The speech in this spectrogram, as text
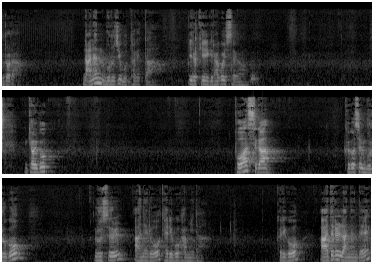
물어라. 나는 물으지 못하겠다. 이렇게 얘기를 하고 있어요. 결국 보아스가 그것을 물고 룻을 아내로 데리고 갑니다. 그리고 아들을 낳는데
